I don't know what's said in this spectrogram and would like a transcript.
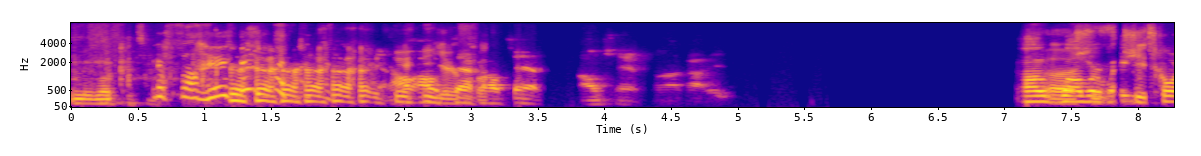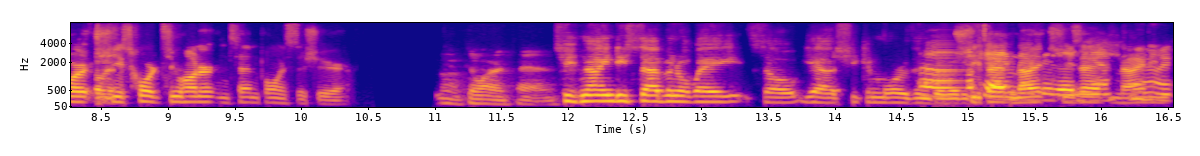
Let me look. You're fired. I'll, I'll You're check. fine. I'll check. I'll check. I got it. Oh, Uh, while she, we're waiting, she scored. She scored 210 points this year. Mm, 210. she's 97 away, so yeah, she can more than do Oh, it. She's Okay, at nine. maybe She's then, at yeah. 90. Alright.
